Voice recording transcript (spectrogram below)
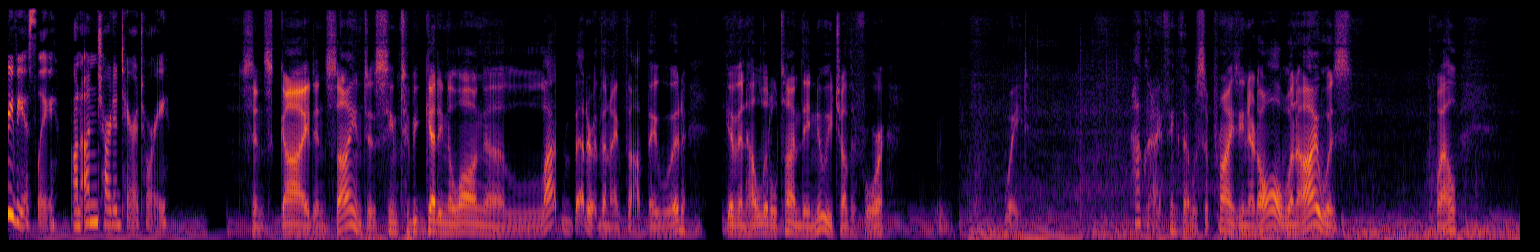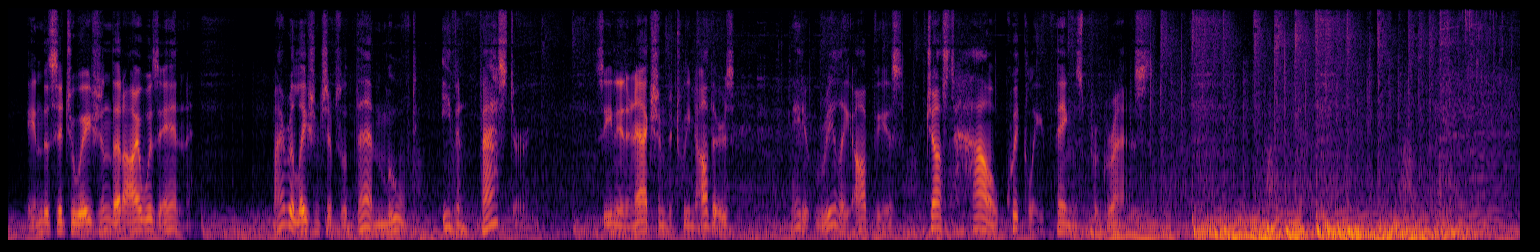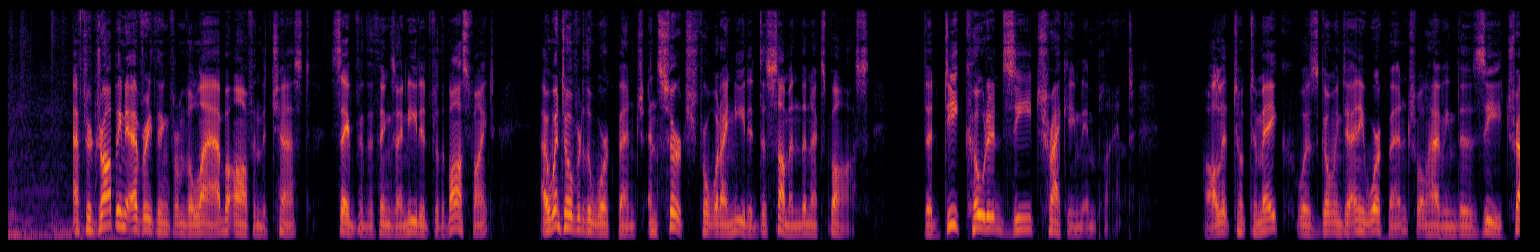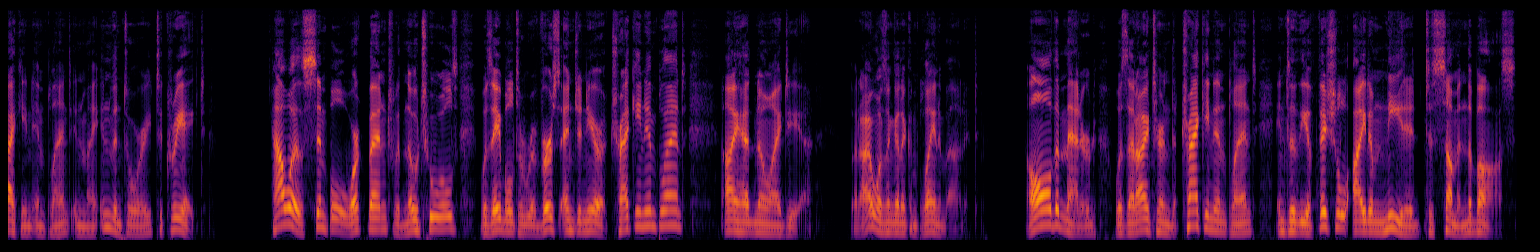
Previously on Uncharted Territory. Since Guide and Scientist seem to be getting along a lot better than I thought they would, given how little time they knew each other for. Wait. How could I think that was surprising at all when I was. well, in the situation that I was in? My relationships with them moved even faster. Seeing it in action between others made it really obvious just how quickly things progressed. After dropping everything from the lab off in the chest, save for the things I needed for the boss fight, I went over to the workbench and searched for what I needed to summon the next boss the decoded Z tracking implant. All it took to make was going to any workbench while having the Z tracking implant in my inventory to create. How a simple workbench with no tools was able to reverse engineer a tracking implant, I had no idea, but I wasn't going to complain about it. All that mattered was that I turned the tracking implant into the official item needed to summon the boss.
